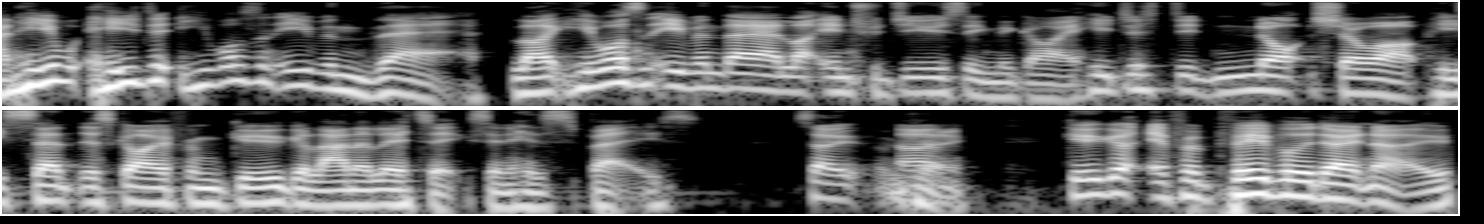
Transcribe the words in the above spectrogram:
and he he di- he wasn't even there. Like he wasn't even there like introducing the guy. He just did not show up. He sent this guy from Google Analytics in his space. So um, Google, if for people who don't know,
